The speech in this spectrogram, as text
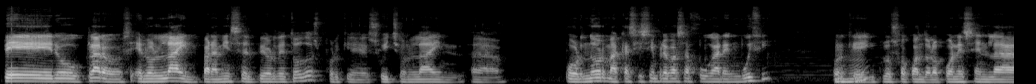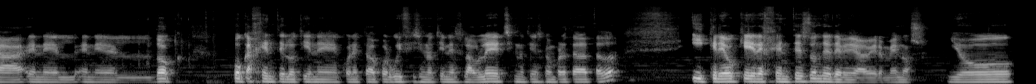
Pero claro, el online para mí es el peor de todos porque Switch Online, ah, por norma, casi siempre vas a jugar en Wi-Fi, porque incluso cuando lo pones en, la, en, el, en el dock poca gente lo tiene conectado por wifi si no tienes la OLED, si no tienes que comprarte adaptador. Y creo que de gente es donde debe haber menos. Yo,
